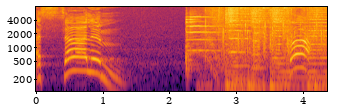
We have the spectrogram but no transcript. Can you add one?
السالم. صح.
